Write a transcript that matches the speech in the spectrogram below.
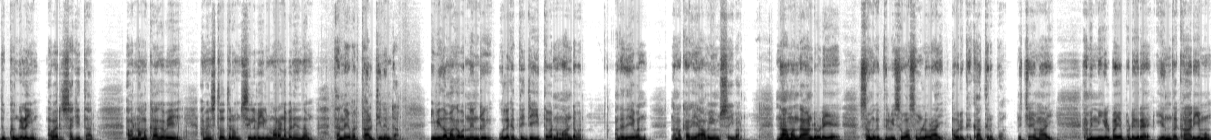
துக்கங்களையும் அவர் சகித்தார். அவர் நமக்காகவே அவன் ஸ்தோத்திரம். சிலுவையில் மரண பரிந்தம் தன்னை அவர் தாழ்த்தி நின்றார். இவ்விதமாக அவர் நின்று உலகத்தை ஜெயித்தவர் நம் ஆண்டவர். அந்த தேவன் நமக்காக யாவையும் செய்வார். நாம் அந்த ஆண்டருடைய சமூகத்தில் விசுவாசம் உள்ளவராய் அவருக்கு காத்திருப்போம். நிச்சயமாய் அவன் நீங்கள் பயப்படுகிற எந்த காரியமும்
